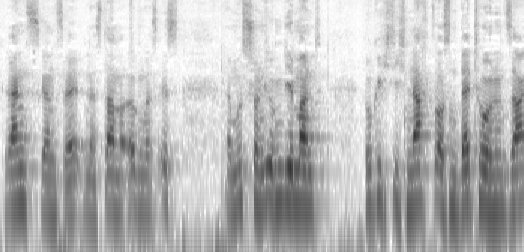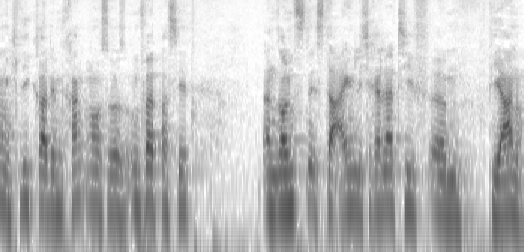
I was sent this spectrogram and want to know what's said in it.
Ganz, ganz selten, dass da mal irgendwas ist. Da muss schon irgendjemand wirklich dich nachts aus dem Bett holen und sagen, ich liege gerade im Krankenhaus oder ist ein Unfall passiert ansonsten ist da eigentlich relativ ähm, Piano.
